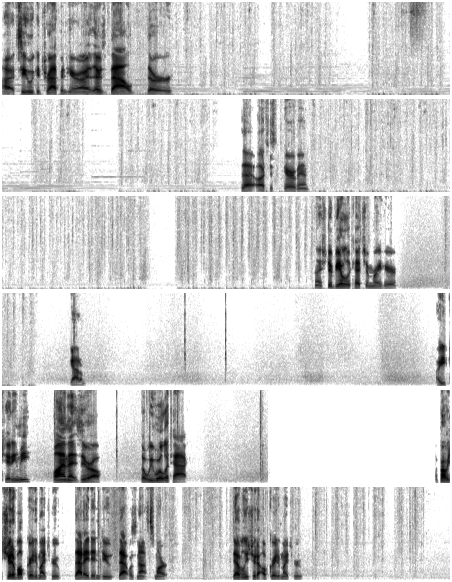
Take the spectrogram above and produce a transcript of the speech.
All right, see who we could trap in here. All right, there's Val. That oh, it's just a caravan. I should be able to catch him right here. Got him. Are you kidding me? Well, I'm at zero. So we will attack. I probably should have upgraded my troop. That I didn't do. That was not smart. Definitely should have upgraded my troop.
